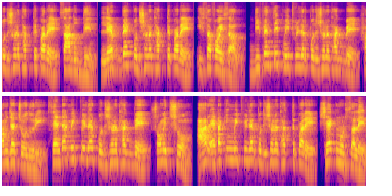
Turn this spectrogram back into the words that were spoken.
পজিশনে থাকতে পারে সাদউদ্দিন। লেফট ব্যাক পজিশনে থাকতে পারে ইসা ফয়সাল। ডিফেন্সিভ মিডফিল্ডার পজিশনে থাকবে হামজা চৌধুরী। সেন্টার মিডফিল্ডার পজিশনে থাকবে সমিত সোম। আর অ্যাটাকিং মিডফিল্ডার পজিশনে থাকতে পারে শেখ মুরসালিন।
